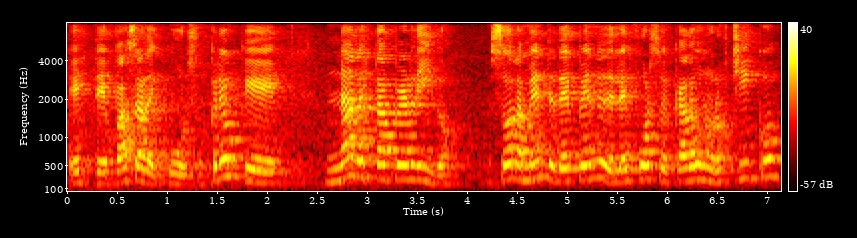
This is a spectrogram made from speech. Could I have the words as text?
este, pasar de curso. Creo que nada está perdido, solamente depende del esfuerzo de cada uno de los chicos,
